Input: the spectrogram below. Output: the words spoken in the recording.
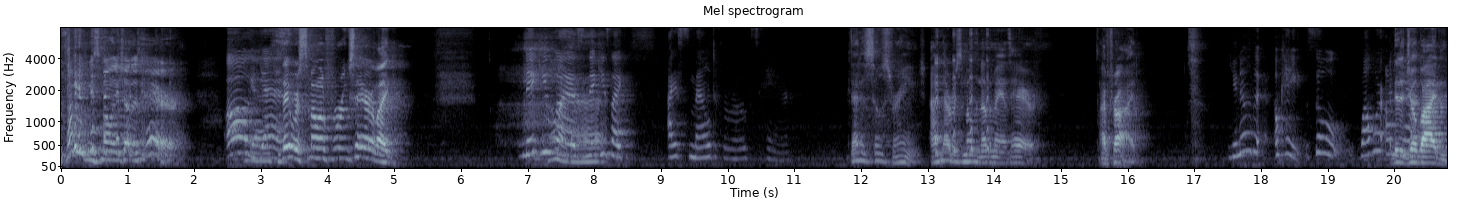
Some people be smelling each other's hair. Oh Yes. yes. They were smelling Farouk's hair like, Nikki Oh was. God. Nikki's like, I smelled Farouk's hair. that is so strange. I've never smelled another man's hair. I've tried. You know that? Okay, so while we're on I did a here, Joe Biden.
